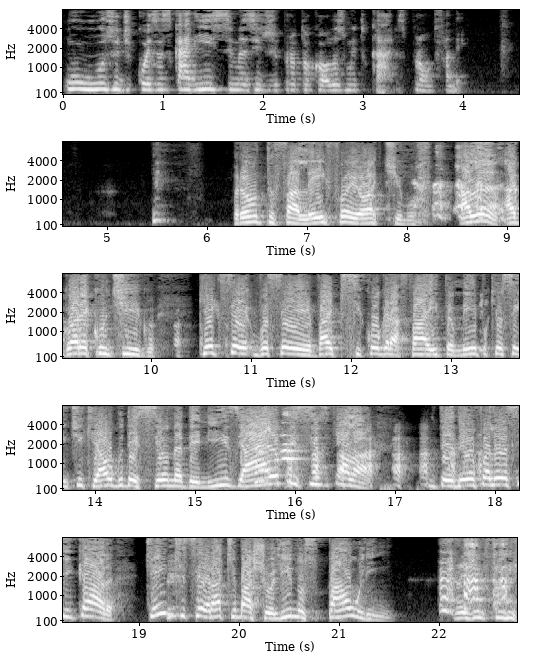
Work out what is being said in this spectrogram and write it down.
o uso de coisas caríssimas e de protocolos muito caros. Pronto, falei. Pronto, falei, foi ótimo. Alan, agora é contigo. Que, que você, você vai psicografar aí também? Porque eu senti que algo desceu na Denise. Ah, eu preciso falar. Entendeu? Eu falei assim, cara, quem que será que baixou? Linus Pauling? Mas enfim.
